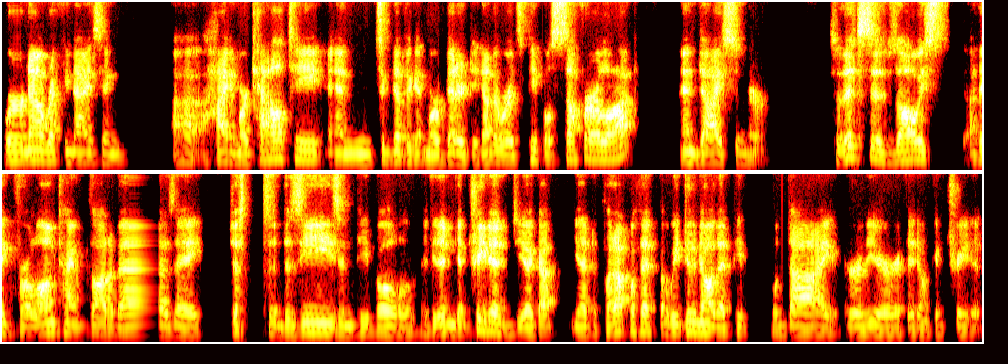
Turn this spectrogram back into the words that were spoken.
we're now recognizing uh, high mortality and significant morbidity. In other words, people suffer a lot and die sooner. So this is always, I think, for a long time thought of as a just a disease, and people, if you didn't get treated, you got you had to put up with it. But we do know that people die earlier if they don't get treated.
